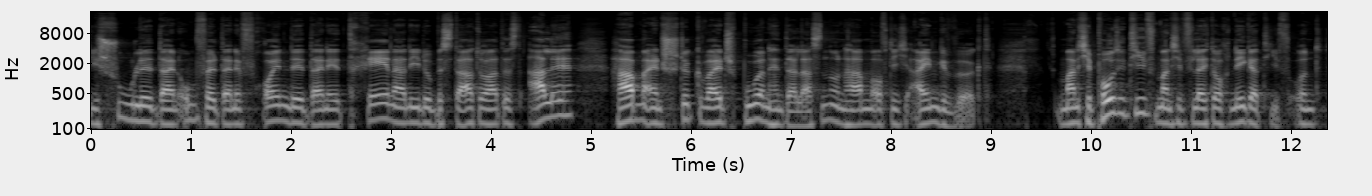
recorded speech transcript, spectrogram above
die Schule, dein Umfeld, deine Freunde, deine Trainer, die du bis dato hattest, alle haben ein Stück weit Spuren hinterlassen und haben auf dich eingewirkt. Manche positiv, manche vielleicht auch negativ. Und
